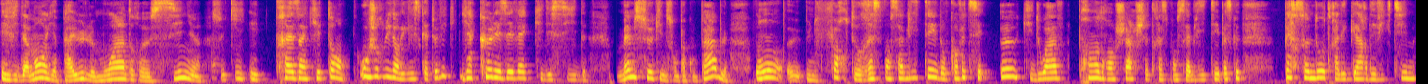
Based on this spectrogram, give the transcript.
Évidemment, il n'y a pas eu le moindre signe, ce qui est très inquiétant. Aujourd'hui, dans l'Église catholique, il n'y a que les évêques qui décident. Même ceux qui ne sont pas coupables ont euh, une forte responsabilité. Donc en fait, c'est eux qui doivent prendre en charge cette responsabilité parce que Personne d'autre à l'égard des victimes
